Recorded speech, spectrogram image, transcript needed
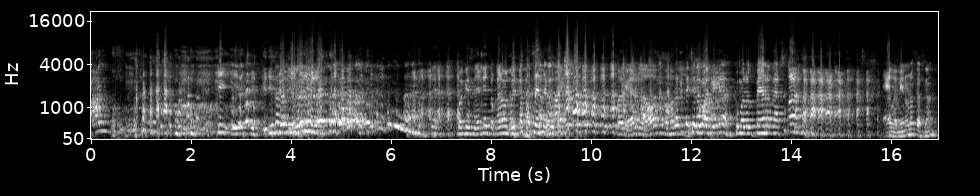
¡ay! Y, y, y- yo- yo- Para que se deje tocar bajo el capacete, puta. Para que agarre la onda, nomás a ti te Como, agua fría. como los perros. Eh, güey, a mí en una ocasión,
